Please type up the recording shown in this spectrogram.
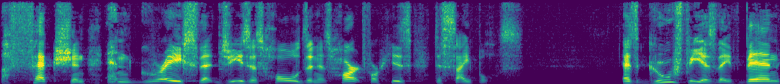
affection and grace that Jesus holds in his heart for his disciples as goofy as they've been,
